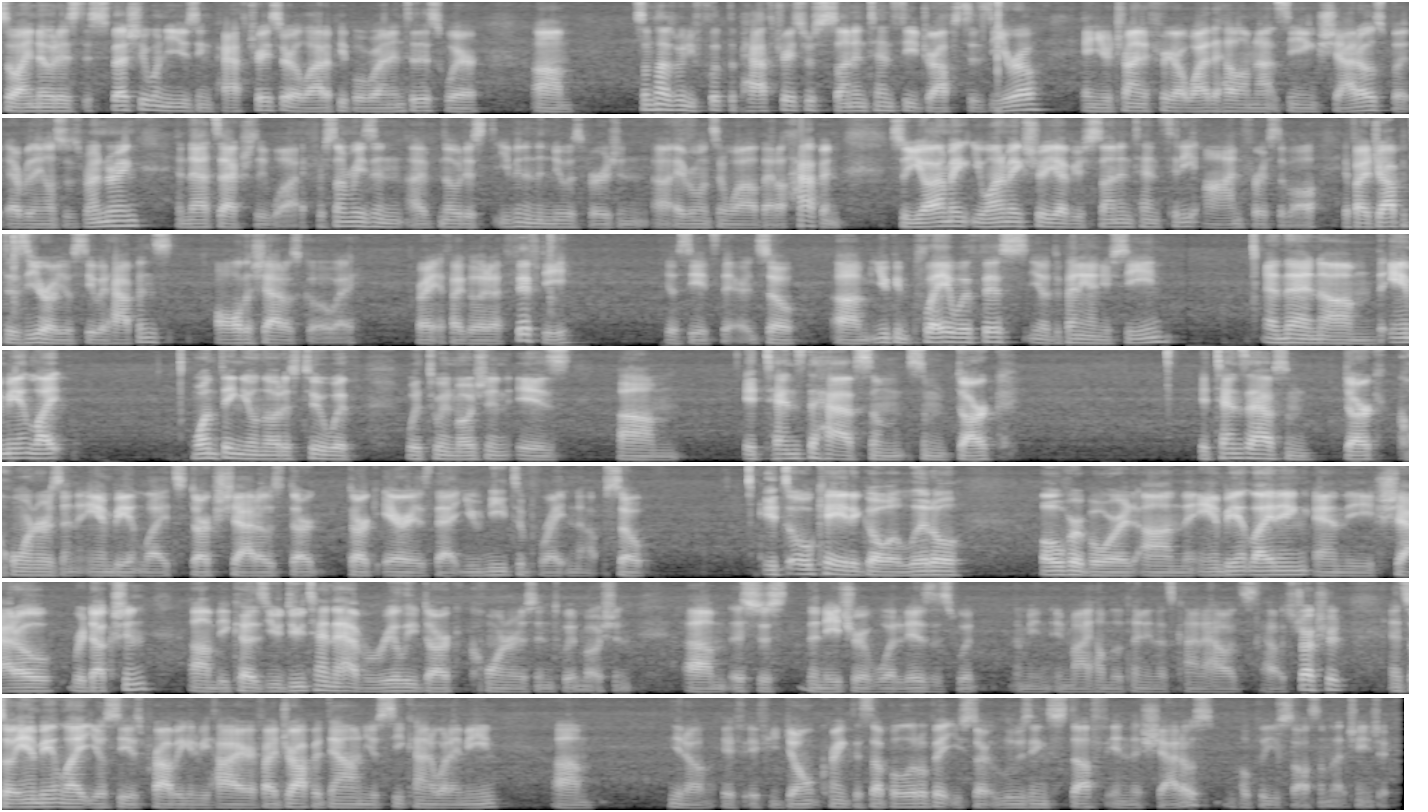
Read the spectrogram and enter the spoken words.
And so I noticed, especially when you're using Path Tracer, a lot of people run into this where um, sometimes when you flip the Path Tracer, sun intensity drops to zero, and you're trying to figure out why the hell I'm not seeing shadows, but everything else is rendering, and that's actually why. For some reason, I've noticed even in the newest version, uh, every once in a while that'll happen. So you want to make you want to make sure you have your sun intensity on first of all. If I drop it to zero, you'll see what happens. All the shadows go away, right? If I go to 50, you'll see it's there. And so um, you can play with this, you know, depending on your scene. And then um, the ambient light. One thing you'll notice too with with Twinmotion is um, it tends to have some some dark it tends to have some dark corners and ambient lights dark shadows dark dark areas that you need to brighten up so it's okay to go a little overboard on the ambient lighting and the shadow reduction um, because you do tend to have really dark corners in Twinmotion um, it's just the nature of what it is it's what I mean, in my humble opinion, that's kind of how it's how it's structured. And so ambient light, you'll see, is probably going to be higher. If I drop it down, you'll see kind of what I mean. Um, you know, if, if you don't crank this up a little bit, you start losing stuff in the shadows. Hopefully you saw some of that change there.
